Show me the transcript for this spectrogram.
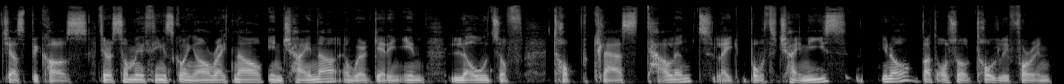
just because there are so many things going on right now in China, and we're getting in loads of top class talent, like both Chinese, you know, but also totally foreign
